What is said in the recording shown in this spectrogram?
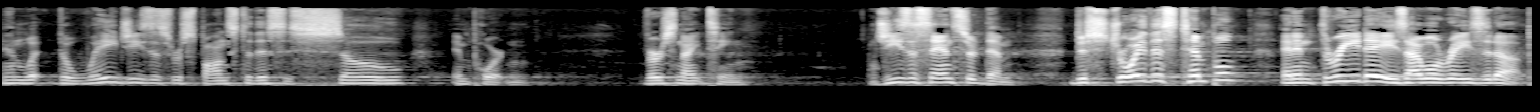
And what, the way Jesus responds to this is so important. Verse 19 Jesus answered them, Destroy this temple, and in three days I will raise it up.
